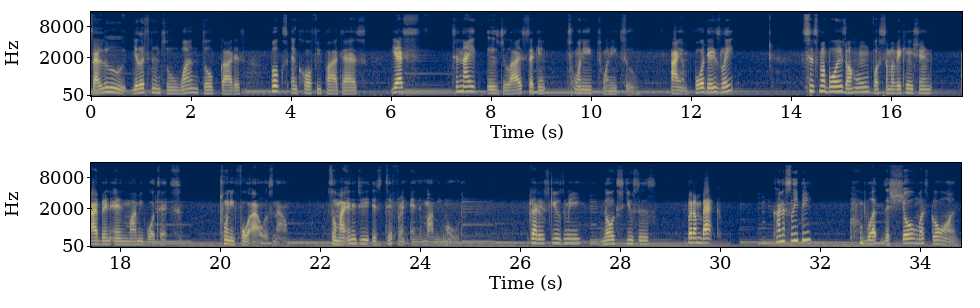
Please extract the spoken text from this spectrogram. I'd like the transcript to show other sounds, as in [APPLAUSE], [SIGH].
Salud. You're listening to One Dope Goddess Books and Coffee Podcast. Yes, tonight is July 2nd, 2022. I am four days late. Since my boys are home for summer vacation, I've been in mommy vortex 24 hours now. So my energy is different in the mommy mode. Gotta excuse me, no excuses but I'm back. Kind of sleepy, [LAUGHS] but the show must go on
